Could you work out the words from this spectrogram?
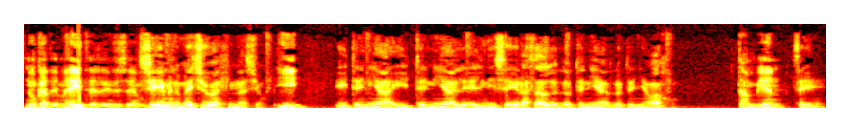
Nunca te mediste el índice de Sí, me lo me he hecho iba al gimnasio. Y Y tenía, y tenía el, el índice de grasa, lo, lo tenía, lo tenía bajo. también, Sí.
